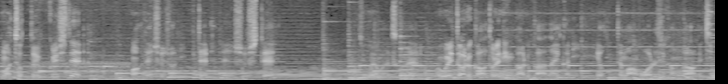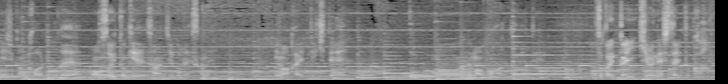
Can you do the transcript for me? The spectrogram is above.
んまあちょっとゆっくりして、まあ、練習場に行って練習して。何時ぐらいまでですかね。ウェイトあるかトレーニングがあるかないかによって、まあ、終わる時間が12時間変わるので、まあ、遅い時で3時ぐらいですかね。今帰ってきて。うんでまあご飯食べて。そこから一回昼寝したりとか。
